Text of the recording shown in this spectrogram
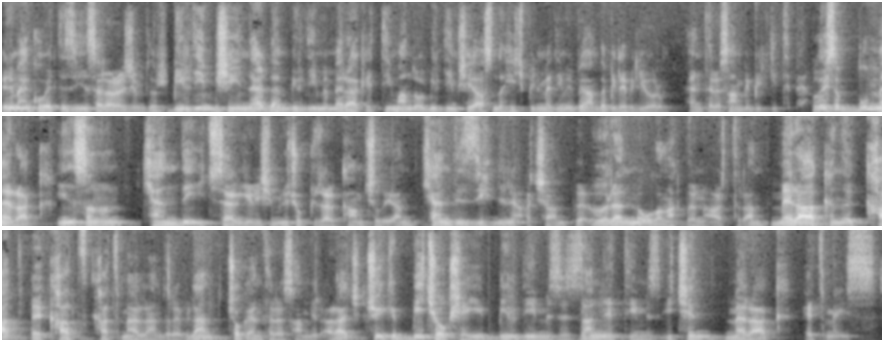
Benim en kuvvetli zihinsel aracımdır. Bildiğim bir şeyi nereden bildiğimi merak ettiğim anda o bildiğim şeyi aslında hiç bilmediğimi bir anda bilebiliyorum. Enteresan bir bilgi tipi. Dolayısıyla bu merak insanın kendi içsel gelişimini çok güzel kamçılayan, kendi zihnini açan ve öğrenme olanaklarını arttıran, merakını kat ve kat katmerlendirebilen çok enteresan bir araç. Çünkü birçok şeyi bildiğimizi zannettiğimiz için merak etmeyiz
